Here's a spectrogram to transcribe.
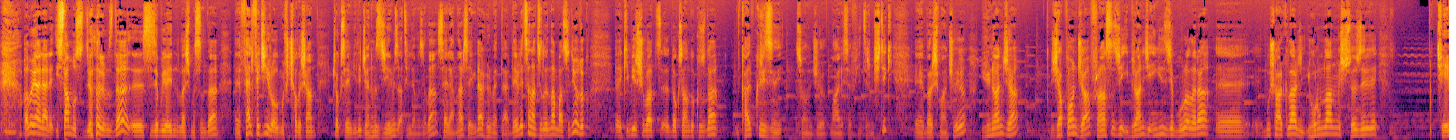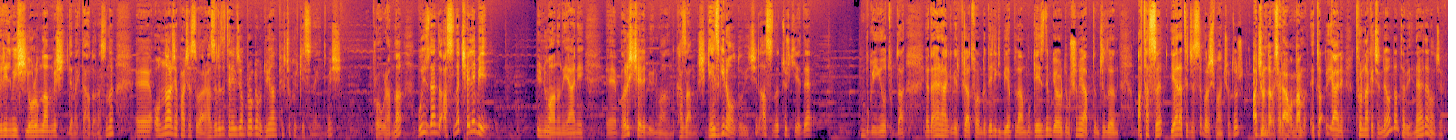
Ama yani hani İstanbul stüdyolarımızda e, size bu yayının ulaşmasında e, felfecir olmuş çalışan çok sevgili canımız ciğerimiz Atilla'mıza da selamlar, sevgiler, hürmetler. Devlet sanatçılığından bahsediyorduk e, ki 1 Şubat e, 99'da kalp krizi sonucu maalesef yitirmiştik e, Barış Manço'yu. Yunanca Japonca, Fransızca, İbranice, İngilizce buralara e, bu şarkılar yorumlanmış, sözleri çevrilmiş, yorumlanmış demek daha doğrusunu. E, onlarca parçası var. Hazırladığı televizyon programı dünyanın pek çok ülkesine gitmiş programla. Bu yüzden de aslında Çelebi ünvanını yani e, Barış Çelebi ünvanını kazanmış. Gezgin olduğu için aslında Türkiye'de bugün YouTube'da ya da herhangi bir platformda deli gibi yapılan bu gezdim gördüm şunu yaptımcılığın atası, yaratıcısı Barış Manço'dur. Acun da mesela ondan mı? E, ta- yani tırnak içinde ondan tabii. Nereden olacak?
